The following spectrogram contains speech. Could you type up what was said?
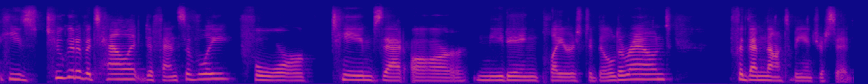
he's too good of a talent defensively for teams that are needing players to build around for them not to be interested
